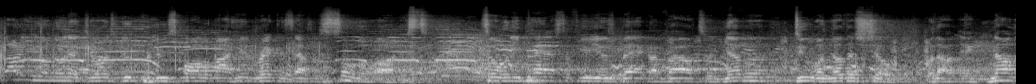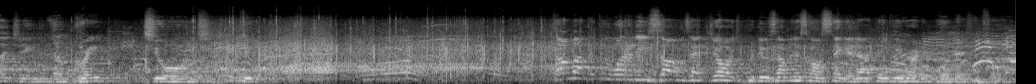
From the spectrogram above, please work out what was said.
A lot of you don't know that George Duke produced all of my hit records as a solo artist. So when he passed a few years back, I vowed to never do another show without acknowledging the great George Duke. So I'm about to do one of these songs that George produced. I'm just gonna sing it. I think you heard it a little bit before.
